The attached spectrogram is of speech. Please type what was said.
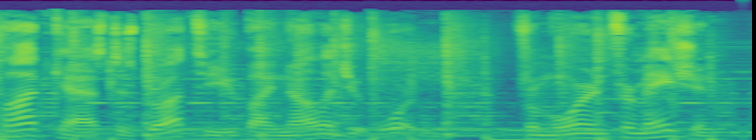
podcast is brought to you by Knowledge at Wharton. For more information,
